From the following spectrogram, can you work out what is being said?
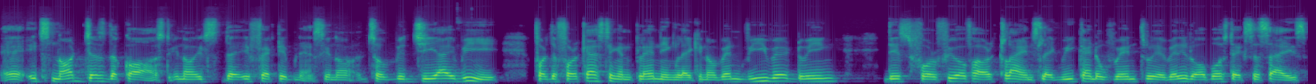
eh, it's not just the cost you know it's the effectiveness you know. So with gib for the forecasting and planning like you know when we were doing this for a few of our clients like we kind of went through a very robust exercise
